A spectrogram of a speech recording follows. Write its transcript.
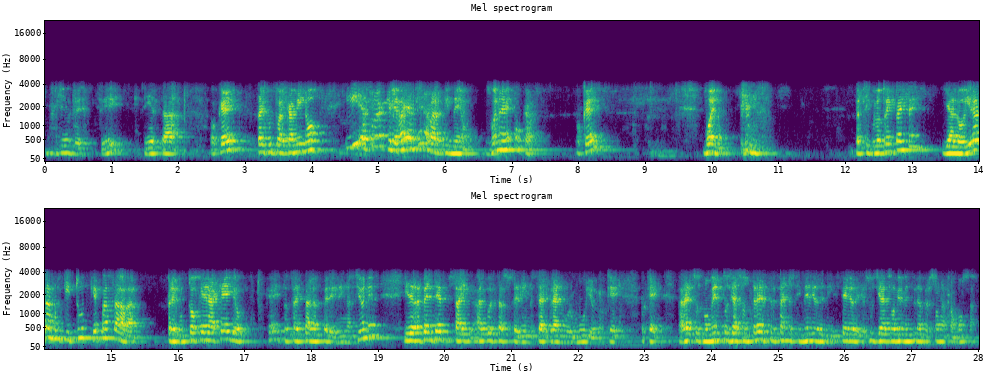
imagínense, ¿sí? Sí está, ¿ok? Está ahí junto al camino. Y es hora que le vaya bien a Bartimeo. Es buena época, ¿ok? Bueno, versículo 36. Y al oír a la multitud que pasaba, preguntó qué era aquello. ¿ok? Entonces ahí están las peregrinaciones y de repente pues, hay, algo está sucediendo, está el gran murmullo. ¿Por qué? Porque para estos momentos ya son tres, tres años y medio de ministerio de Jesús, ya es obviamente una persona famosa.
